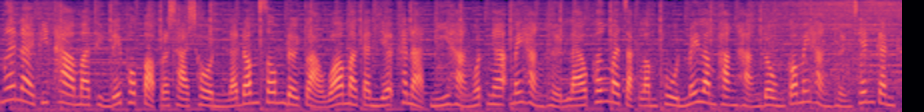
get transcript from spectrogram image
เมื่อนายพิธามาถึงได้พบปะประชาชน และด้อมส้มโดยกล่าวว่ามากันเยอะขนาดนี้หางงดงะไม่ห่างเหินแล้วเพิ่งมาจากลำพูนไม่ลำพังหางดงก็ไม่ห่างเหินเช่นกันเค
